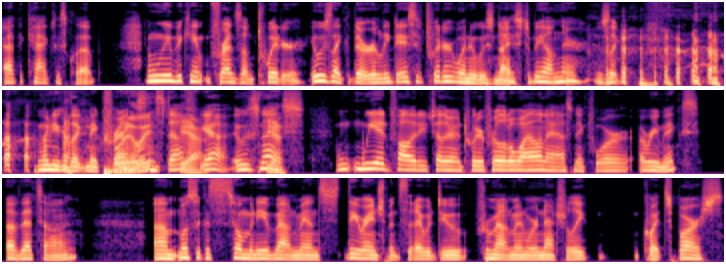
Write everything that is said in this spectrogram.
at the Cactus Club. And we became friends on Twitter. It was like the early days of Twitter when it was nice to be on there. It was like when you could like make friends Really? and stuff. Yeah. it was nice. W We had followed each other on Twitter for a little while, and I asked Nick for a remix of that song. Um, mostly because so many of Mountain Man's the arrangements that I would do for Mountain Man were naturally quite sparse,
